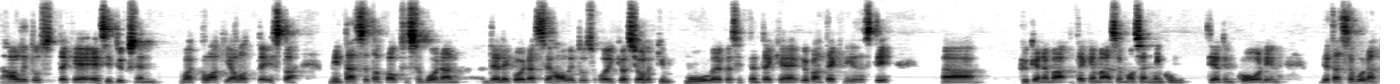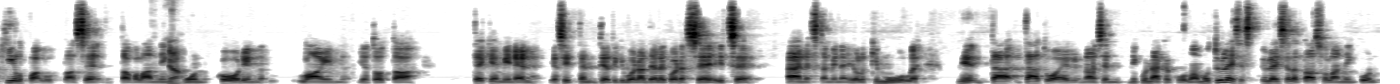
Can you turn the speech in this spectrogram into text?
hallitus tekee esityksen vaikka lakialoitteista, niin tässä tapauksessa voidaan delegoida se hallitusoikeus jollekin muulle, joka sitten tekee, joka on teknisesti kykenevä tekemään semmoisen niin kuin tietyn koodin, ja tässä voidaan kilpailuttaa se tavallaan niin kuin koodin, lain ja tota, tekeminen, ja sitten tietenkin voidaan delegoida se itse äänestäminen jollekin muulle. Niin tämä, tuo erinäisen niin kuin näkökulman, mutta yleisellä tasolla niin kuin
